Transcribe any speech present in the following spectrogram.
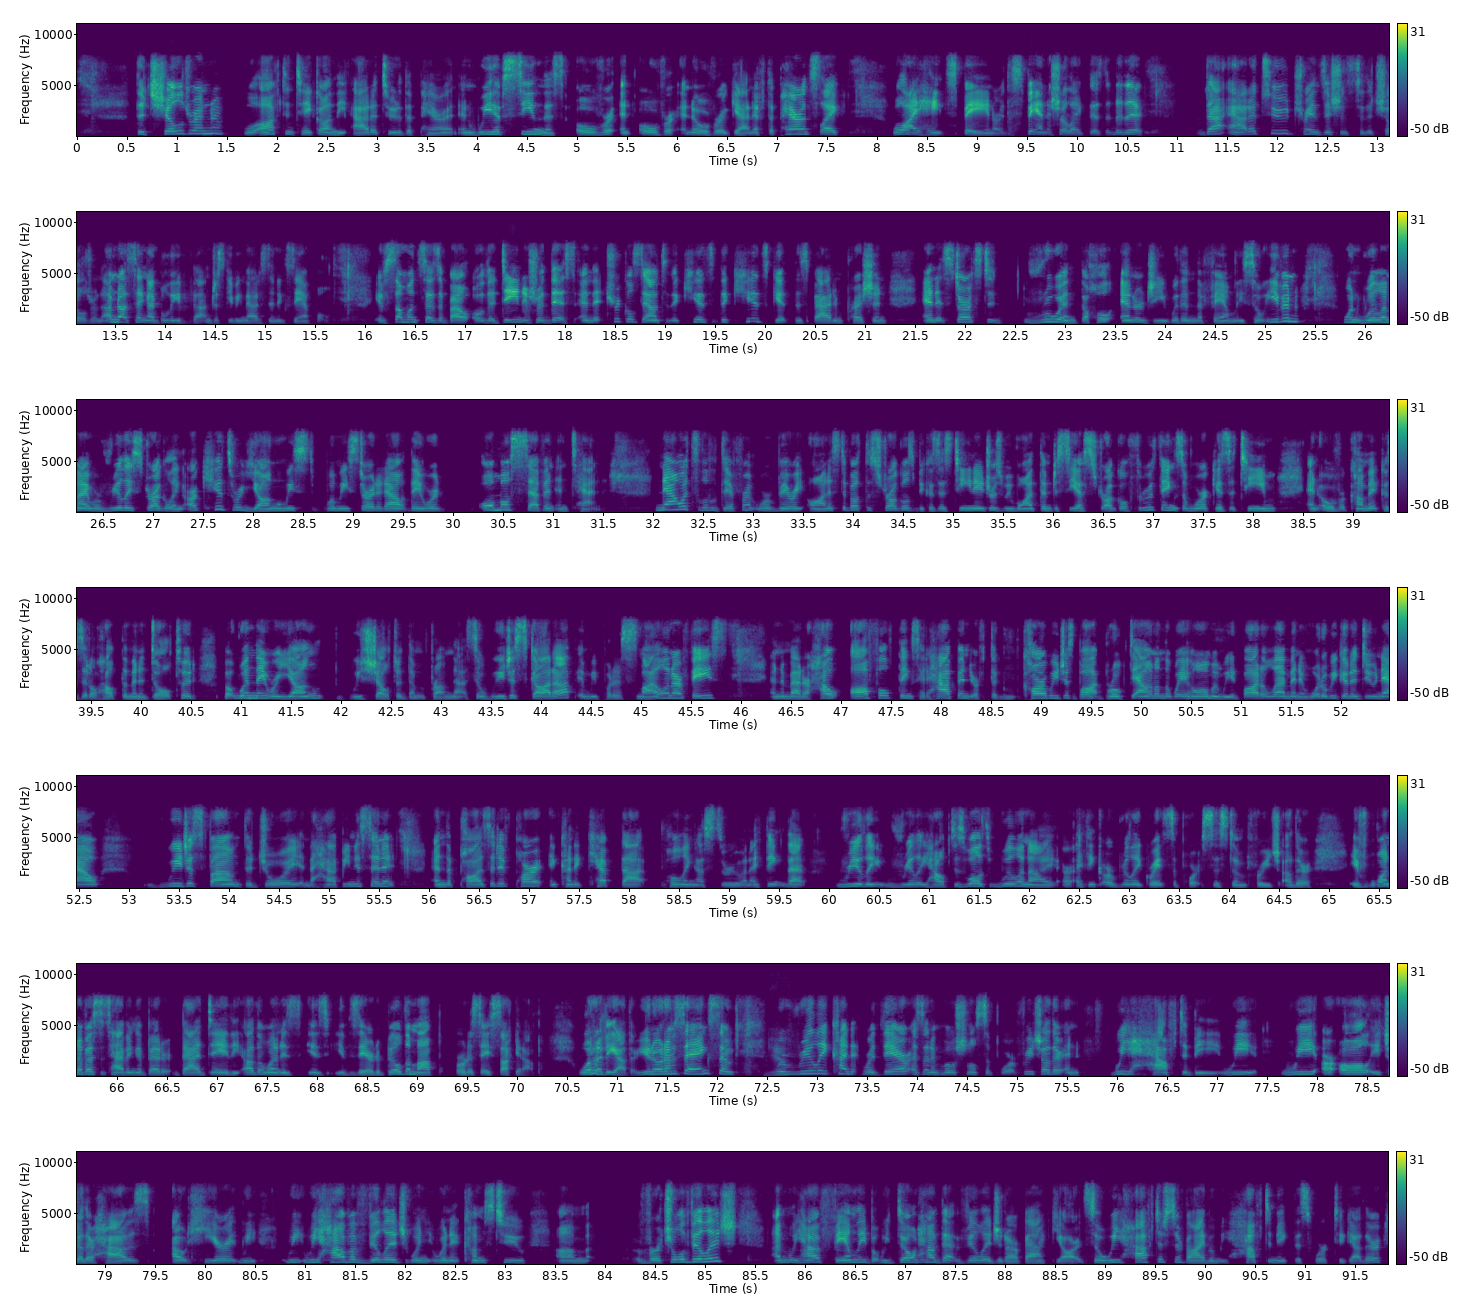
The children will often take on the attitude of the parent, and we have seen this over and over and over again. If the parent's like, "Well, I hate Spain," or "The Spanish are like this," that attitude transitions to the children. I'm not saying I believe that. I'm just giving that as an example. If someone says about, oh, the Danish are this, and it trickles down to the kids, the kids get this bad impression and it starts to ruin the whole energy within the family. So even when Will and I were really struggling, our kids were young when we when we started out. They were almost seven and 10. Now it's a little different. We're very honest about the struggles because as teenagers, we want them to see us struggle through things and work as a team and overcome it because it'll help them in adulthood. But when they were young, we sheltered them from that. So we just got up and we put a smile on our face. And no matter how awful things had happened, or if the car we just bought broke down on the way home and we had bought a lemon, and what are we going to do now? we just found the joy and the happiness in it and the positive part and kind of kept that pulling us through. And I think that really really helped as well as will and i are i think are really great support system for each other. If one of us is having a better bad day the other one is is is there to build them up or to say suck it up one or the other. You know what i'm saying? So yeah. we're really kind of we're there as an emotional support for each other and we have to be. We we are all each other has out here. We we we have a village when when it comes to um virtual village and we have family but we don't have that village in our backyard. So we have to survive and we have to make this work together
